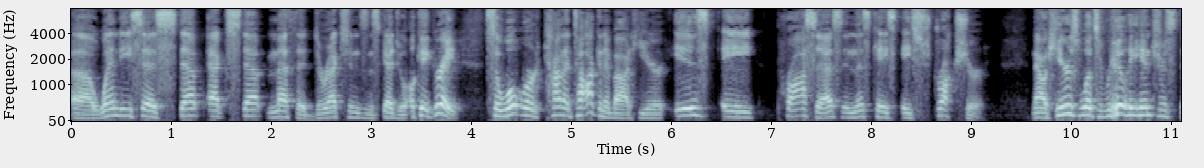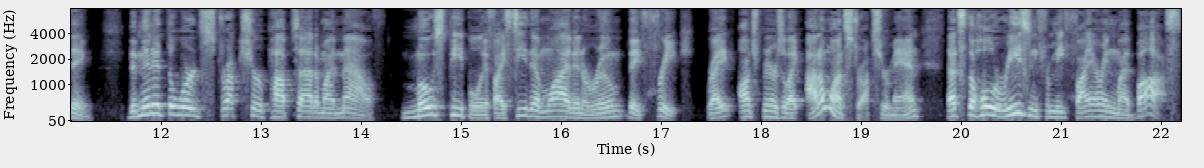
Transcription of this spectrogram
uh, Wendy says step, X step, method, directions, and schedule. Okay, great. So what we're kind of talking about here is a process, in this case, a structure. Now, here's what's really interesting. The minute the word structure pops out of my mouth, most people, if I see them live in a room, they freak, right? Entrepreneurs are like, I don't want structure, man. That's the whole reason for me firing my boss.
